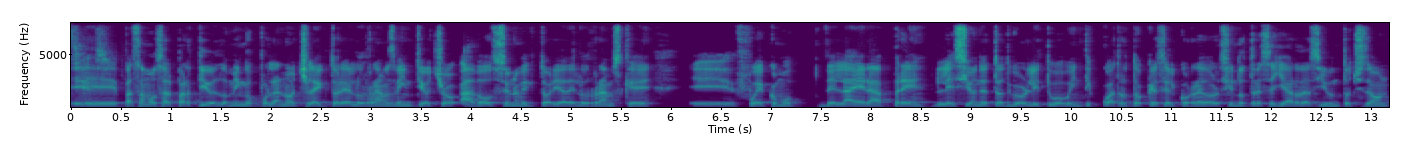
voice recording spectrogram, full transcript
Eh, pasamos al partido del domingo por la noche, la victoria de los Rams 28 a 12, una victoria de los Rams que eh, fue como de la era pre-lesión de Todd Gurley. Tuvo 24 toques el corredor, 113 yardas y un touchdown.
